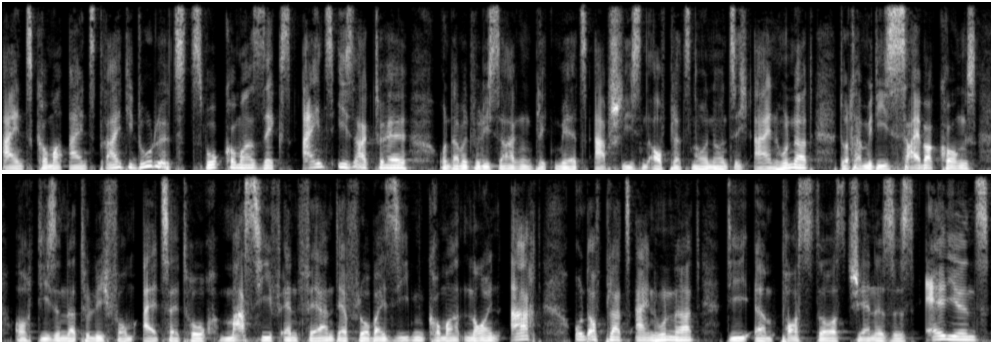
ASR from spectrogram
1,13, die Doodles 2,61 ist aktuell und damit würde ich sagen, blicken wir jetzt abschließend auf Platz Platz 99 100. Dort haben wir die Cyberkongs, auch diese natürlich vom Allzeithoch massiv entfernt, der Floor bei 7,98 und auf Platz 100 die Impostors Genesis Aliens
